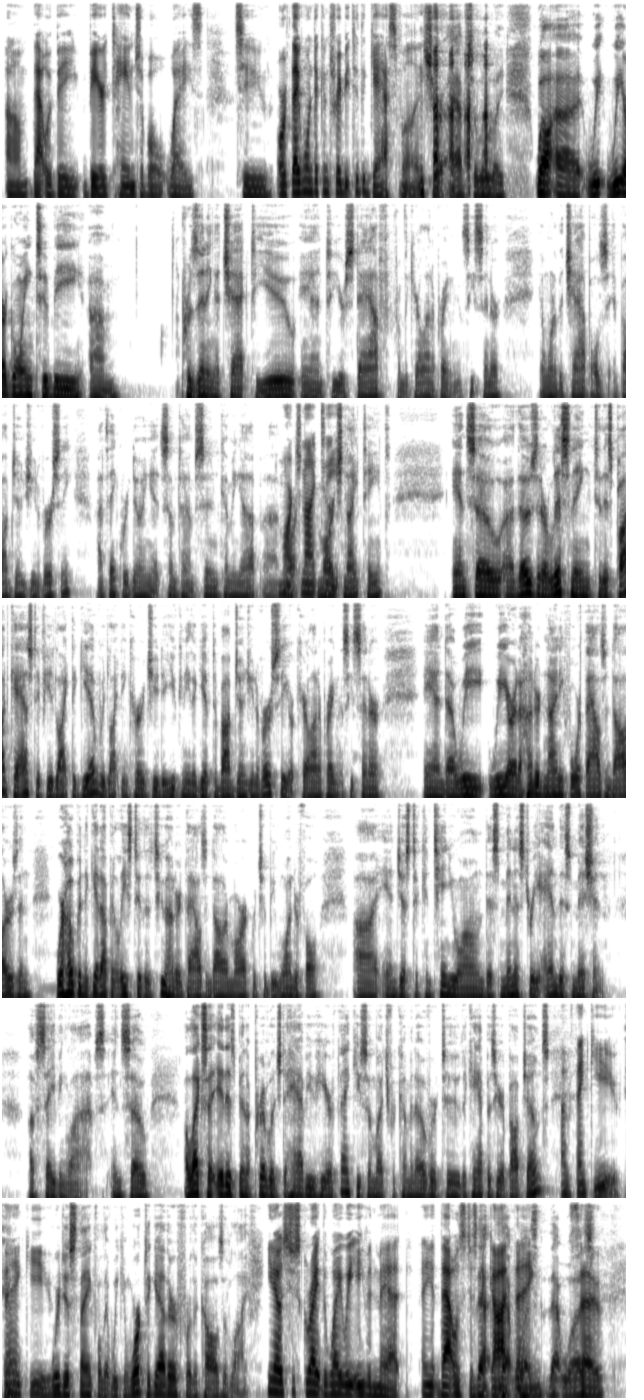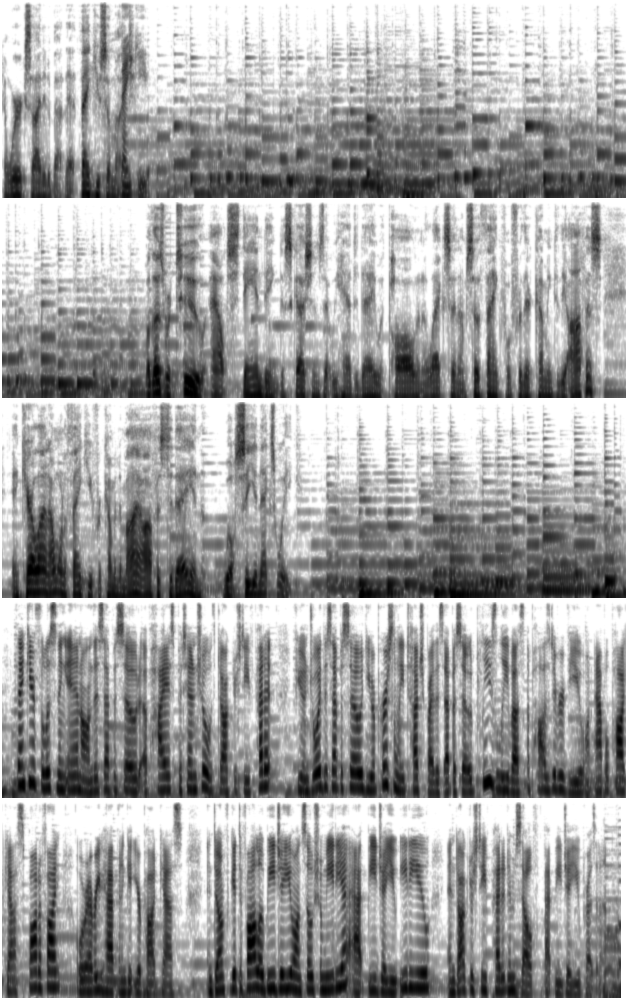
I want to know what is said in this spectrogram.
Um, that would be very tangible ways to, or if they wanted to contribute to the gas fund. Sure, absolutely. Well, uh, we we are going to be um, presenting a check to you and to your staff from the Carolina Pregnancy Center and one of the chapels at Bob Jones University. I think we're doing it sometime soon, coming up uh, March 19th. March nineteenth. And so, uh, those that are listening to this podcast, if you'd like to give, we'd like to encourage you to. You can either give to Bob Jones University or Carolina Pregnancy Center, and uh, we we are at one hundred ninety four thousand dollars, and we're hoping to get up at least to the two hundred thousand dollar mark, which would be wonderful, uh, and just to continue on this ministry and this mission of saving lives. And so, Alexa, it has been a privilege to have you here. Thank you so much for coming over to the campus here at Bob Jones. Oh, thank you. And Thank you. We're just thankful that we can work together for the cause of life. You know, it's just great the way we even met. And that was just a God that thing. Was, that was. So and we're excited about that. Thank you so much. thank you. Well, those were two outstanding discussions that we had today with Paul and Alexa, and I'm so thankful for their coming to the office. And Caroline, I want to thank you for coming to my office today, and we'll see you next week. Thank you for listening in on this episode of Highest Potential with Dr. Steve Pettit. If you enjoyed this episode, you were personally touched by this episode, please leave us a positive review on Apple Podcasts, Spotify, or wherever you happen to get your podcasts. And don't forget to follow BJU on social media at BJUEDU and Dr. Steve Pettit himself at BJU President.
